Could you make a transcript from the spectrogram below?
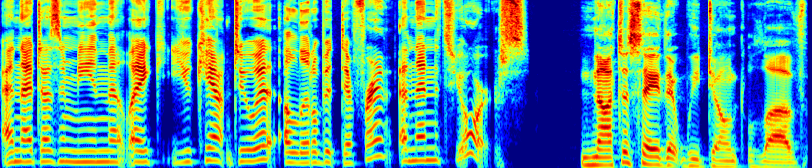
And that doesn't mean that like you can't do it a little bit different and then it's yours. Not to say that we don't love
